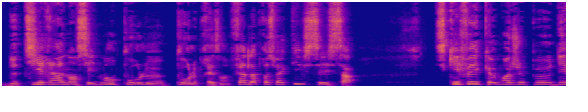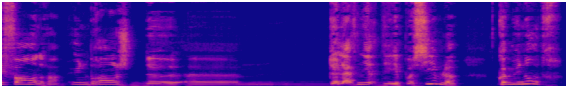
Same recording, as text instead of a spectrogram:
de tirer un enseignement pour le, pour le présent. Faire de la prospective, c'est ça. Ce qui fait que moi, je peux défendre une branche de, euh, de l'avenir des possibles comme une autre.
